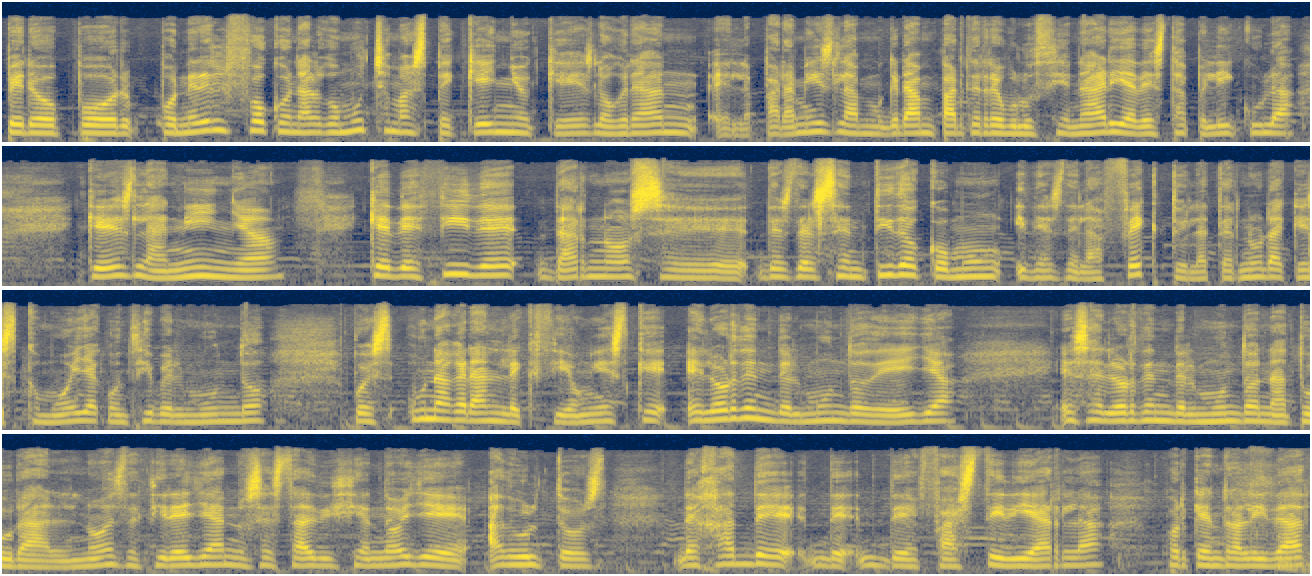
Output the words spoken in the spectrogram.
pero por poner el foco en algo mucho más pequeño, que es lo gran, eh, para mí es la gran parte revolucionaria de esta película, que es la niña que decide darnos eh, desde el sentido común y desde el afecto y la ternura, que es como ella concibe el mundo, pues una gran lección, y es que el orden del mundo de ella es el orden del mundo natural, ¿no? Es decir, ella nos está diciendo, oye, adultos, dejad de, de- de fastidiarla, porque en realidad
